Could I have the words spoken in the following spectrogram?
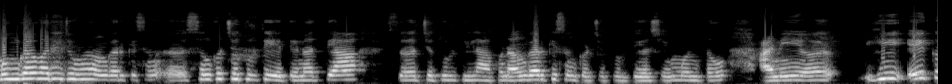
मंगळवारी जेव्हा अंगारकी संकट चतुर्थी येते ना त्या चतुर्थीला आपण अंगारकी संकट चतुर्थी असे म्हणतो. आणि ही एक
